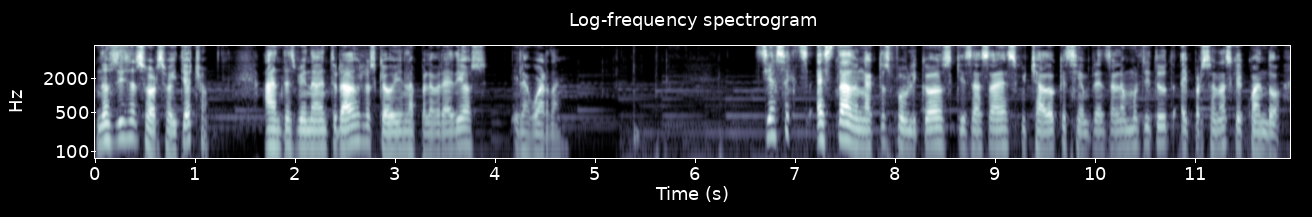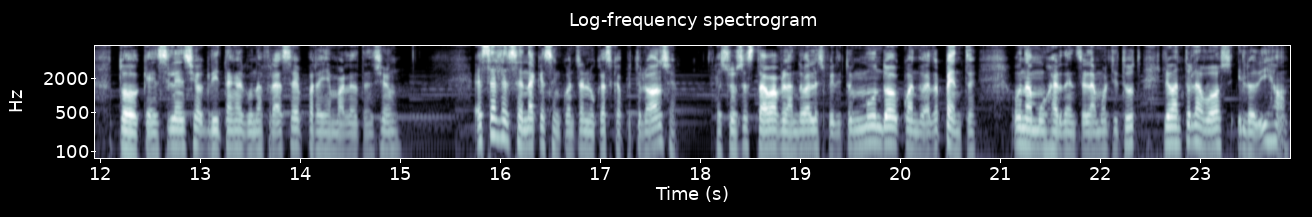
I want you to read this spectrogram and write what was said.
Nos dice su verso 28. Antes bienaventurados los que oyen la palabra de Dios y la guardan. Si has estado en actos públicos, quizás has escuchado que siempre entre la multitud hay personas que cuando todo queda en silencio gritan alguna frase para llamar la atención. Esta es la escena que se encuentra en Lucas capítulo 11. Jesús estaba hablando del espíritu inmundo cuando de repente una mujer de entre la multitud levantó la voz y lo dijo,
